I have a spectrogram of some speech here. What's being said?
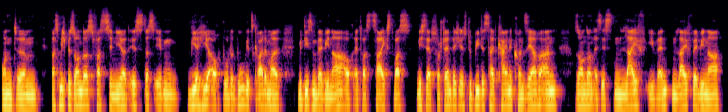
Und ähm, was mich besonders fasziniert, ist, dass eben wir hier auch du oder du jetzt gerade mal mit diesem Webinar auch etwas zeigst, was nicht selbstverständlich ist. Du bietest halt keine Konserve an, sondern es ist ein Live-Event, ein Live-Webinar.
